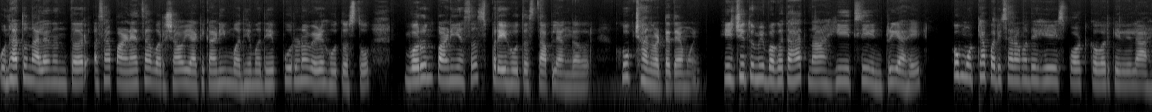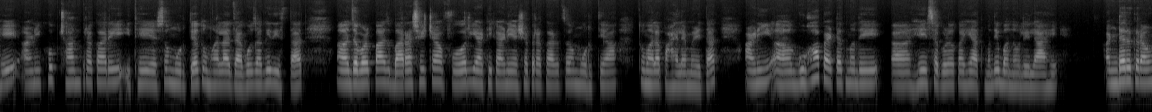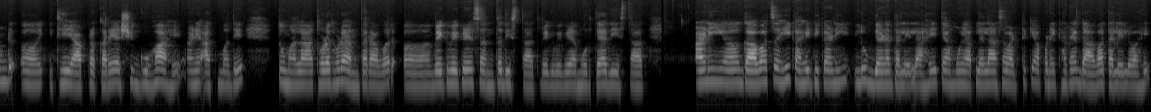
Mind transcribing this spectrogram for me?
उन्हातून आल्यानंतर असा पाण्याचा वर्षाव या ठिकाणी मध्ये मध्ये पूर्ण वेळ होत असतो. वरून पाणी असं स्प्रे होत असतं आपल्या अंगावर. खूप छान वाटतं त्यामुळे. ही जी तुम्ही बघत आहात ना ही इथली एंट्री आहे. खूप मोठ्या परिसरामध्ये हे स्पॉट कवर केलेलं आहे आणि खूप छान प्रकारे इथे असं मूर्त्या तुम्हाला जागोजागी दिसतात. जवळपास बाराशेच्या वर या ठिकाणी अशा प्रकारचं मूर्त्या तुम्हाला पाहायला मिळतात. आणि गुहा पॅटर्नमध्ये हे सगळं काही आतमध्ये बनवलेलं आहे. अंडरग्राऊंड इथे या प्रकारे अशी गुहा आहे आणि आतमध्ये तुम्हाला थोड्या थोड्या अंतरावर वेगवेगळे संत दिसतात वेगवेगळ्या मूर्त्या दिसतात आणि गावाचंही काही ठिकाणी लूक देण्यात आलेलं आहे. त्यामुळे आपल्याला असं वाटतं की आपण एखाद्या गावात आलेलो आहे.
